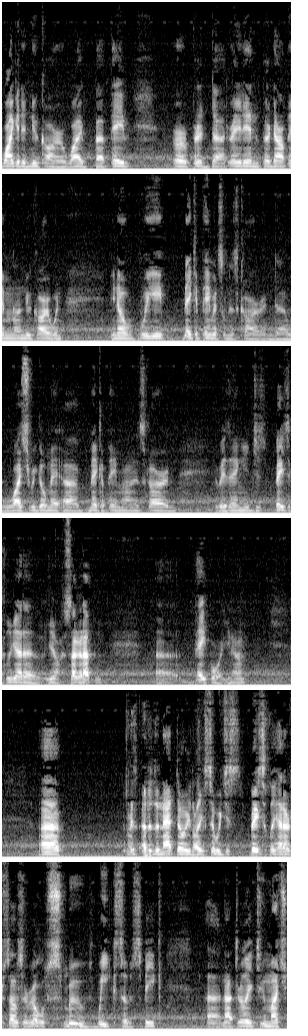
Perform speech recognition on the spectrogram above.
why get a new car? Or why uh, pay or put it uh, trade it in, put a down payment on a new car when you know we making payments on this car, and uh, why should we go ma- uh, make a payment on this car and everything? You just basically gotta you know suck it up and uh, pay for it. You know. Uh, other than that, though, like I said, we just basically had ourselves a real smooth week, so to speak. Uh, not really too much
